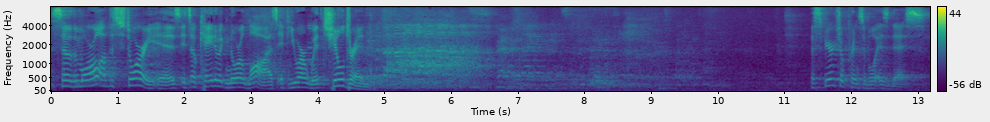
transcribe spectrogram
so, the moral of the story is it's okay to ignore laws if you are with children. the spiritual principle is this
